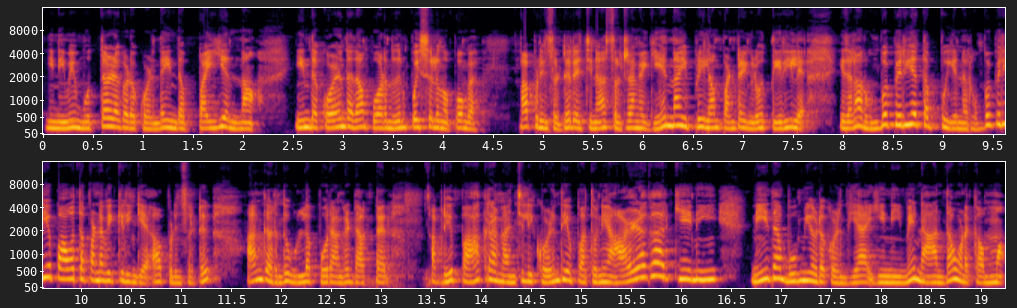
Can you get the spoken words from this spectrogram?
இனிமேல் முத்தழகோட குழந்தை இந்த பையன்தான். இந்த குழந்தை தான் பிறந்ததுன்னு போய் சொல்லுங்கள் போங்க. அப்படின்னு சொல்லிட்டு ரெஜினா சொல்கிறாங்க ஏன் தான் இப்படிலாம் பண்ணுறீங்களோ தெரியல. இதெல்லாம் ரொம்ப பெரிய தப்பு. என்ன ரொம்ப பெரிய பாவத்தை பண்ண வைக்கிறீங்க. அப்படின்னு சொல்லிட்டு அங்கேருந்து உள்ளே போகிறாங்க டாக்டர். அப்படியே பார்க்குறாங்க அஞ்சலி. குழந்தைய பார்த்தோன்னே அழகாக இருக்கியே நீ. நீ தான் பூமியோட குழந்தையா? இனிமேல் நான் தான் உனக்கு அம்மா.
